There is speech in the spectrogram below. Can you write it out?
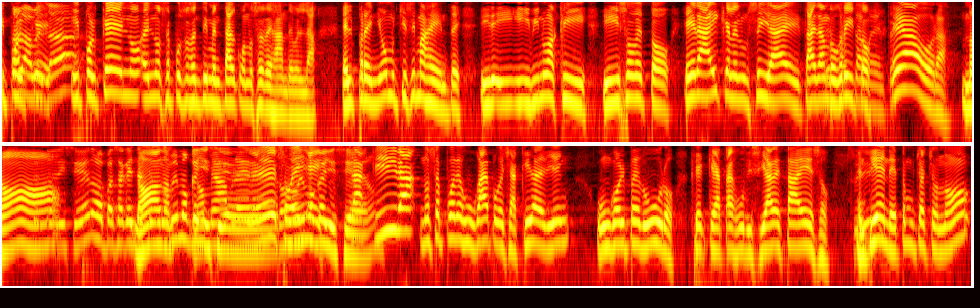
y por la qué, verdad. y por qué él no, él no se puso sentimental cuando se dejan, de verdad. Él preñó muchísima gente y, y- y vino aquí y hizo de todo. Era ahí que le lucía a él, está dando gritos. ¿Es ahora? No. Estoy diciendo, lo que pasa es que está No, haciendo no, lo mismo que no me hicieron. hable de eso. Lo mismo ey, que hicieron. Shakira no se puede jugar porque Shakira le dieron un golpe duro, que, que hasta judicial está eso. ¿Entiendes? Este muchacho no.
